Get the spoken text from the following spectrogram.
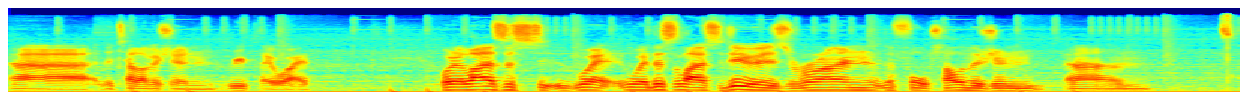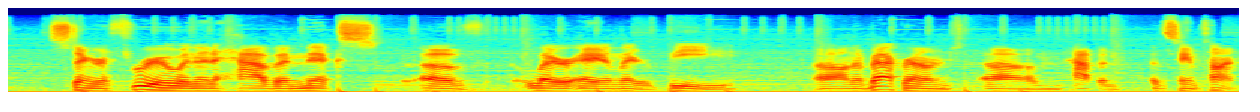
uh, the television replay wipe. What allows us to, what, what this allows us to do is run the full television um, stinger through and then have a mix of layer A and layer B uh, on their background um, happen at the same time,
